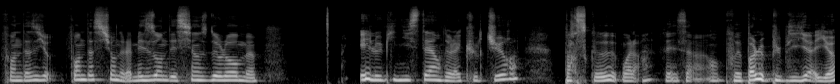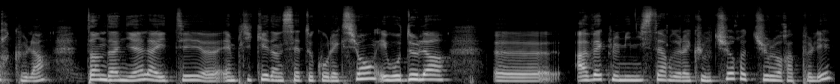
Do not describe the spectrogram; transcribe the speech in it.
Fondation de la Maison des Sciences de l'Homme, et le ministère de la Culture, parce que voilà, on ne pouvait pas le publier ailleurs que là. Tant Daniel a été euh, impliqué dans cette collection, et au-delà euh, avec le ministère de la Culture, tu le rappelais.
